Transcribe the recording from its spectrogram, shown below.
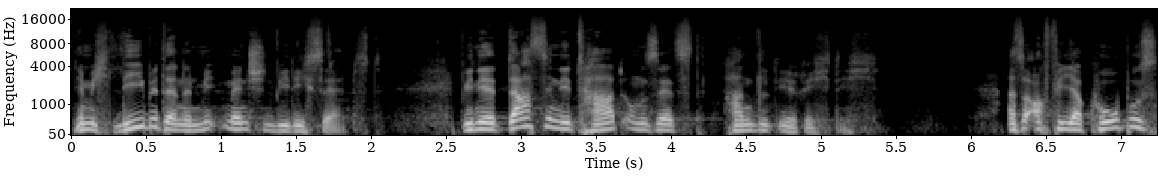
nämlich liebe deinen Mitmenschen wie dich selbst. Wenn ihr das in die Tat umsetzt, handelt ihr richtig. Also auch für Jakobus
